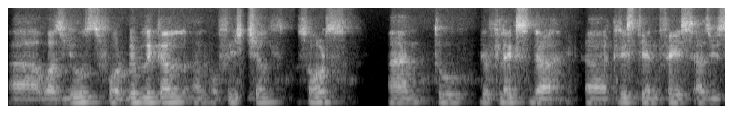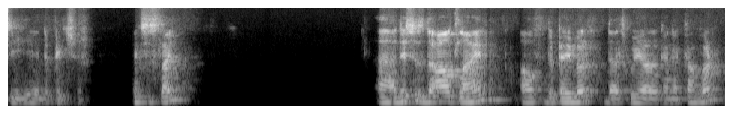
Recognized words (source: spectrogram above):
uh, was used for biblical and official source and to reflect the uh, Christian face as you see here in the picture. Next slide. Uh, this is the outline of the paper that we are going to cover.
